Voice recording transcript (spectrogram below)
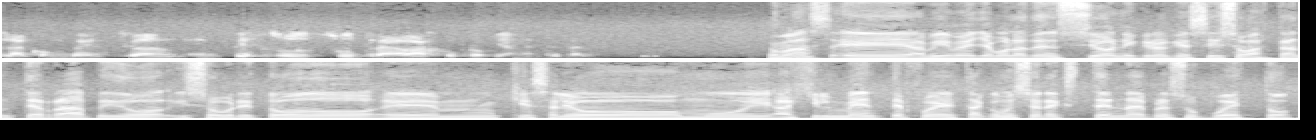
la convención empieza su, su trabajo propiamente tal. Tomás, eh, a mí me llamó la atención y creo que se hizo bastante rápido y sobre todo em, que salió muy ágilmente fue esta comisión externa de presupuesto,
